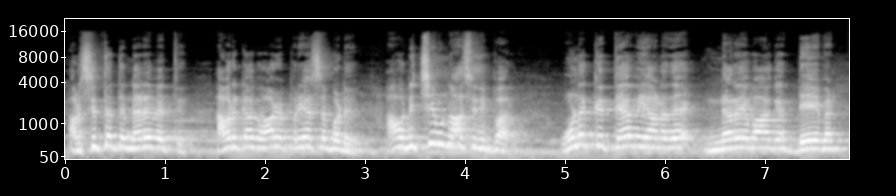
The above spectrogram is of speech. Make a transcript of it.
அவர் சித்தத்தை நிறைவேற்று. அவருக்காக வாழ பிரயாசப்படு. அவர் நிச்சயம் உன்னை ஆஸ்வதிப்பார் உனக்கு தேவையானதை நிறைவாக தேவன்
